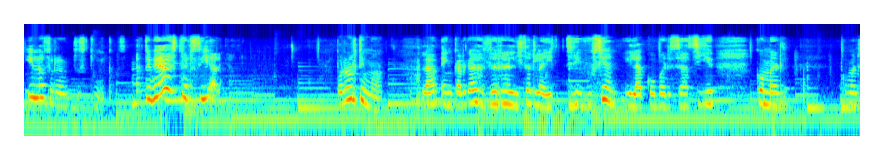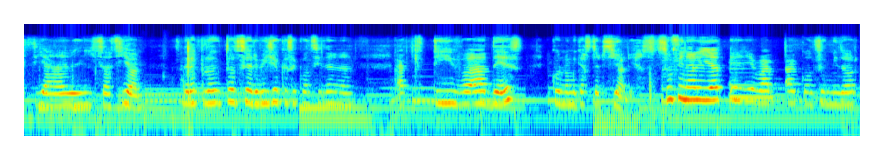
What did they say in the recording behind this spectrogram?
y los productos químicos. Actividades terciarias. Por último, la encargada de realizar la distribución y la comercialización de los productos y servicios que se consideran actividades económicas terciarias. Su finalidad es llevar al consumidor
